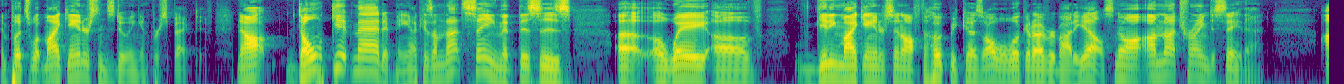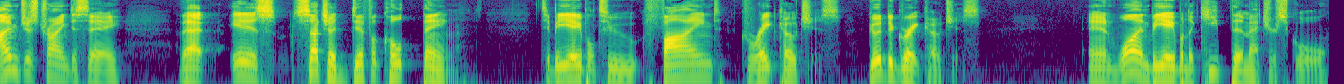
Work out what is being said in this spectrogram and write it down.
and puts what Mike Anderson's doing in perspective. Now, don't get mad at me because I'm not saying that this is a, a, way of getting Mike Anderson off the hook because, oh, well, look at everybody else. No, I'm not trying to say that. I'm just trying to say that it is such a difficult thing to be able to find great coaches, good to great coaches, and one, be able to keep them at your school,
